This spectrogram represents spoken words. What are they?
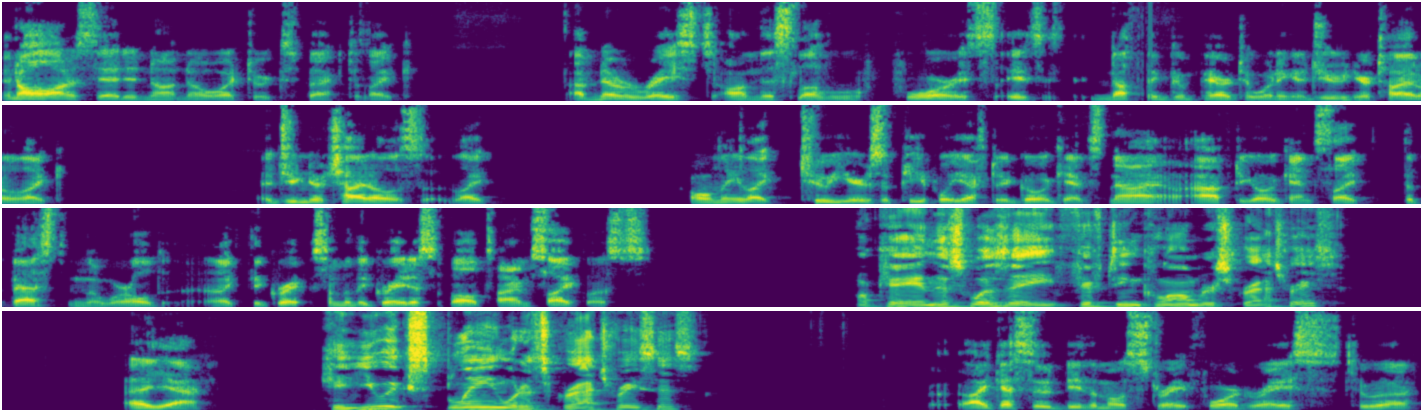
in all honesty, I did not know what to expect. Like, I've never raced on this level before. It's it's nothing compared to winning a junior title. Like, a junior title is like only like two years of people you have to go against. Now I have to go against like the best in the world, like the great, some of the greatest of all time cyclists. Okay, and this was a 15 kilometer scratch race. Uh, yeah. Can you explain what a scratch race is? I guess it would be the most straightforward race to a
